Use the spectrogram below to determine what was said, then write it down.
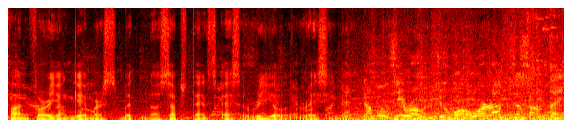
Fun for young gamers, but no substance as a real racing game. Double zero duo, we're up to something.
